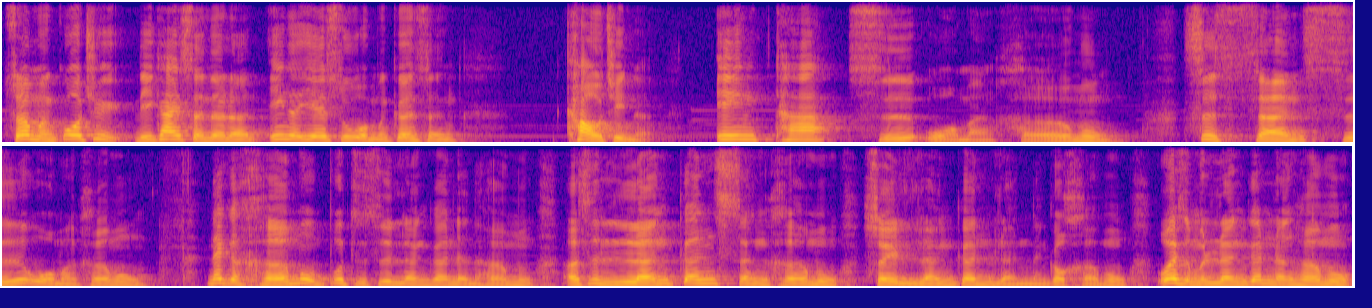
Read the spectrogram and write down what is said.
所以，我们过去离开神的人，因着耶稣，我们跟神靠近了，因他使我们和睦，是神使我们和睦。那个和睦不只是人跟人的和睦，而是人跟神和睦，所以人跟人能够和睦。为什么人跟人和睦？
